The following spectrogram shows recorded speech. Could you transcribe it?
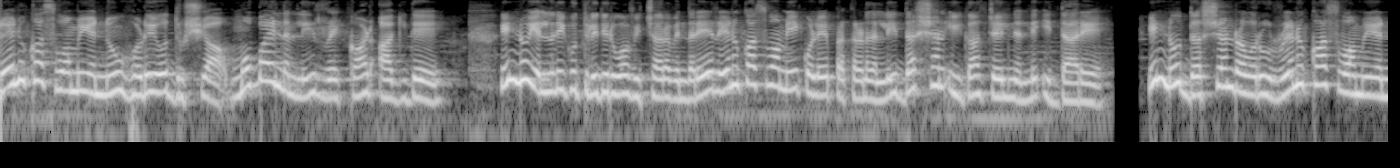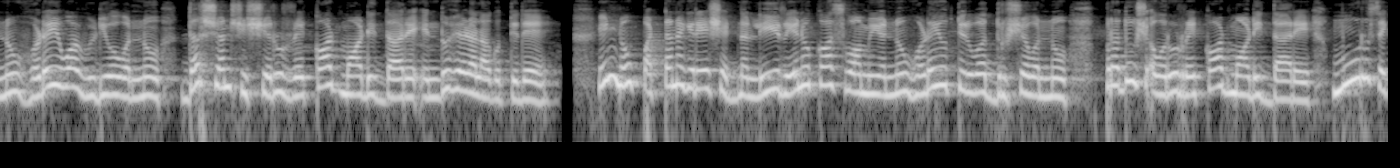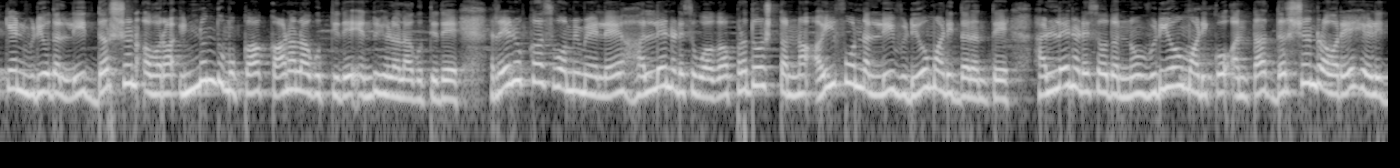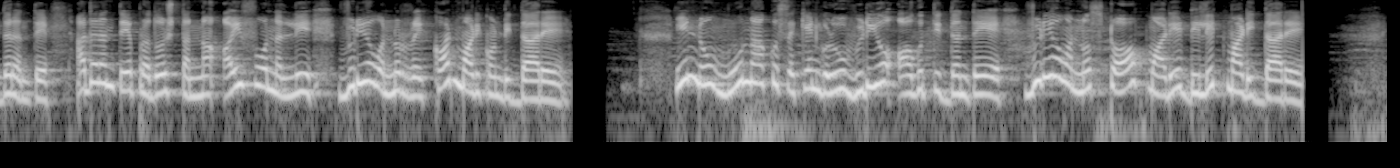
ರೇಣುಕಾ ಸ್ವಾಮಿಯನ್ನು ಹೊಡೆಯೋ ದೃಶ್ಯ ಮೊಬೈಲ್ನಲ್ಲಿ ರೆಕಾರ್ಡ್ ಆಗಿದೆ. ಇನ್ನು ಎಲ್ಲರಿಗೂ ತಿಳಿದಿರುವ ವಿಚಾರವೆಂದರೆ ರೇಣುಕಾಸ್ವಾಮಿ ಕೊಲೆ ಪ್ರಕರಣದಲ್ಲಿ ದರ್ಶನ್ ಈಗ ಜೈಲಿನಲ್ಲಿ ಇದ್ದಾರೆ. ಇನ್ನು ದರ್ಶನ್ ರವರು ರೇಣುಕಾಸ್ವಾಮಿಯನ್ನು ಹೊಡೆಯುವ ವಿಡಿಯೋವನ್ನು ದರ್ಶನ್ ಶಿಷ್ಯರು ರೆಕಾರ್ಡ್ ಮಾಡಿದ್ದಾರೆ ಎಂದು ಹೇಳಲಾಗುತ್ತಿದೆ. ಇನ್ನು ಪಟ್ಟಣಗೆರೆ ಶೆಡ್ನಲ್ಲಿ ರೇಣುಕಾ ಸ್ವಾಮಿಯನ್ನು ಹೊಡೆಯುತ್ತಿರುವ ದೃಶ್ಯವನ್ನು ಪ್ರದೂಷ್ ಅವರು ರೆಕಾರ್ಡ್ ಮಾಡಿದ್ದಾರೆ. ಮೂರು ಸೆಕೆಂಡ್ ವಿಡಿಯೋದಲ್ಲಿ ದರ್ಶನ್ ಅವರ ಇನ್ನೊಂದು ಮುಖ ಕಾಣಲಾಗುತ್ತಿದೆ ಎಂದು ಹೇಳಲಾಗುತ್ತಿದೆ. ರೇಣುಕಾ ಸ್ವಾಮಿ ಮೇಲೆ ಹಲ್ಲೆ ನಡೆಸುವಾಗ ಪ್ರದೋಷ್ ತನ್ನ ಐಫೋನ್ನಲ್ಲಿ ವಿಡಿಯೋ ಮಾಡಿದ್ದರಂತೆ. ಹಲ್ಲೆ ನಡೆಸೋದನ್ನು ವಿಡಿಯೋ ಮಾಡಿಕೋ ಅಂತ ದರ್ಶನ್ ರವರೇ ಹೇಳಿದ್ದರಂತೆ. ಅದರಂತೆ ಪ್ರದೋಷ್ ತನ್ನ ಐಫೋನ್ನಲ್ಲಿ ವಿಡಿಯೋವನ್ನು ರೆಕಾರ್ಡ್ ಮಾಡಿಕೊಂಡಿದ್ದಾರೆ. ಇನ್ನು ಮೂರ್ನಾಲ್ಕು ಸೆಕೆಂಡ್ಗಳು ವಿಡಿಯೋ ಆಗುತ್ತಿದ್ದಂತೆ ವಿಡಿಯೋವನ್ನು ಸ್ಟಾಪ್ ಮಾಡಿ ಡಿಲೀಟ್ ಮಾಡಿದ್ದಾರೆ.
